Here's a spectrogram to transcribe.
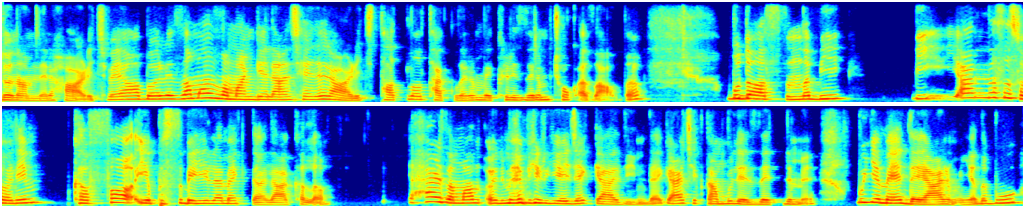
dönemleri hariç veya böyle zaman zaman gelen şeyler hariç tatlı ataklarım ve krizlerim çok azaldı. Bu da aslında bir bir yani nasıl söyleyeyim kafa yapısı belirlemekle alakalı. Her zaman önüme bir yiyecek geldiğinde gerçekten bu lezzetli mi? Bu yemeğe değer mi? Ya da bu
